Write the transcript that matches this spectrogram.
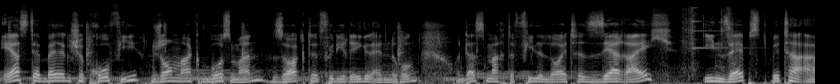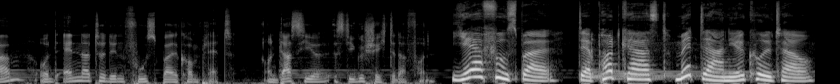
Erst der belgische Profi Jean-Marc Bosman sorgte für die Regeländerung und das machte viele Leute sehr reich, ihn selbst bitter arm und änderte den Fußball komplett. Und das hier ist die Geschichte davon. Yeah Fußball, der Podcast mit Daniel Kultau.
